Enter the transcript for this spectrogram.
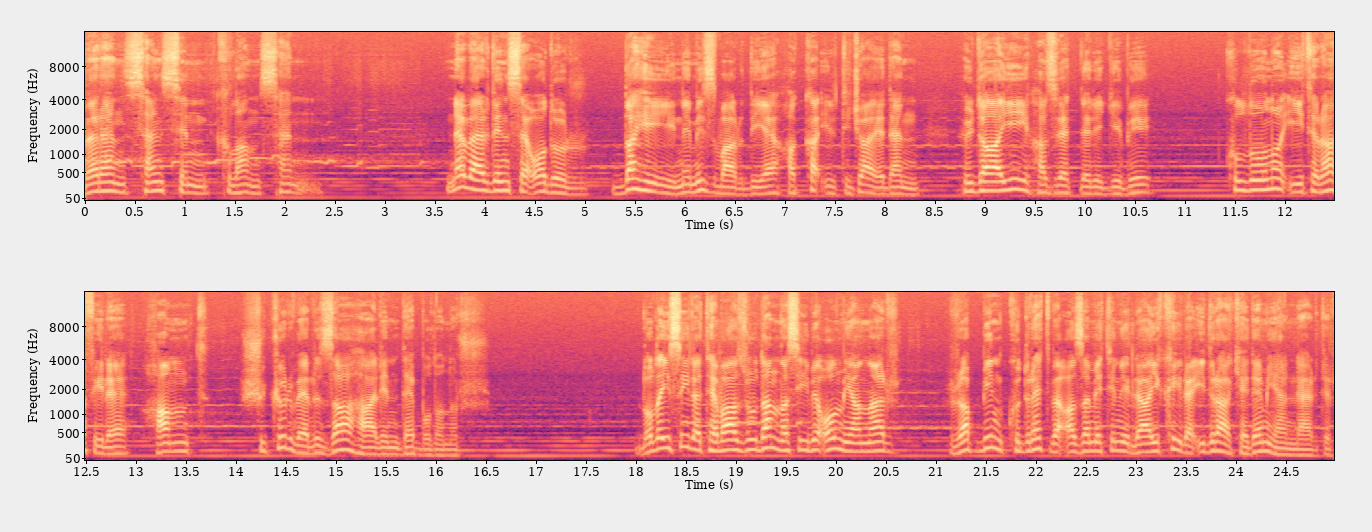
veren sensin, kılan sen. Ne verdinse odur, dahi nemiz var diye Hakk'a iltica eden Hüdayi Hazretleri gibi kulluğunu itiraf ile hamd, şükür ve rıza halinde bulunur. Dolayısıyla tevazudan nasibi olmayanlar, Rabbin kudret ve azametini layıkıyla idrak edemeyenlerdir.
